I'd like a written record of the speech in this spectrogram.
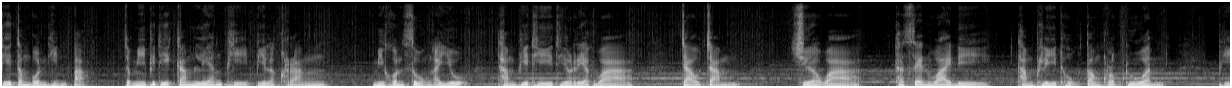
ที่ตำบลหินปัก จะมีพิธีกรรมเลี้ยงผีปีละครั้ง มีคนสูงอายุทำพิธีที่เรียกว่า เจ้าจำเชื่อว่าถ้าเส้นไหว้ดีทำพลีถูกต้องครบถ้วน ผี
